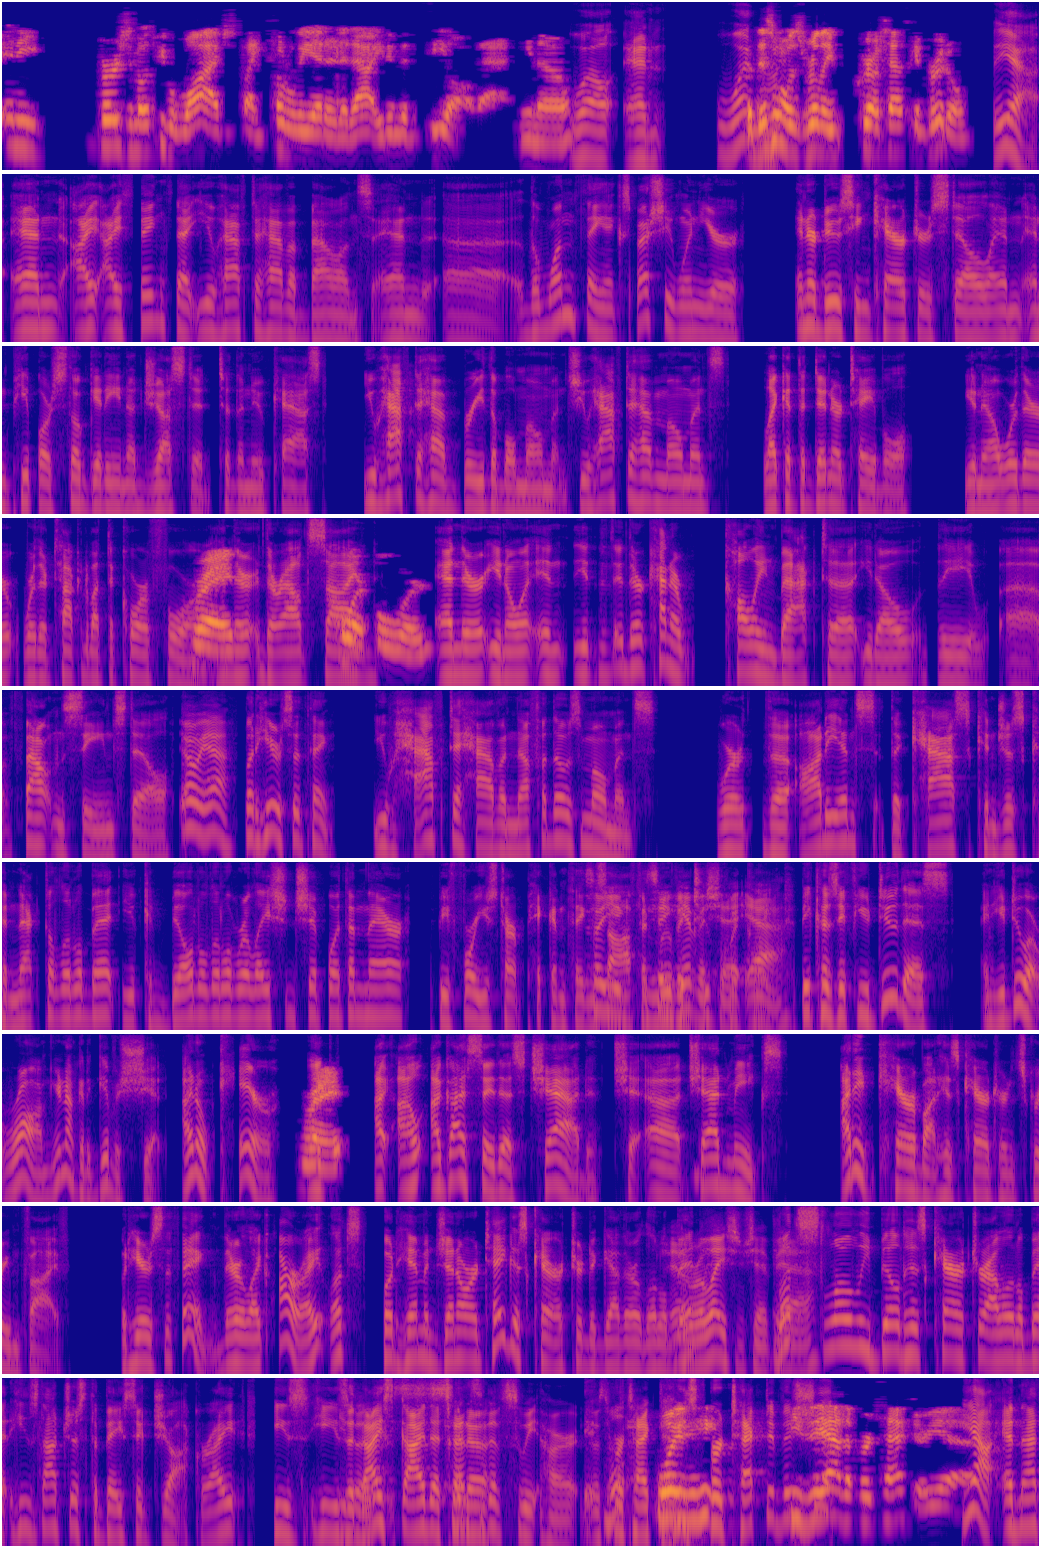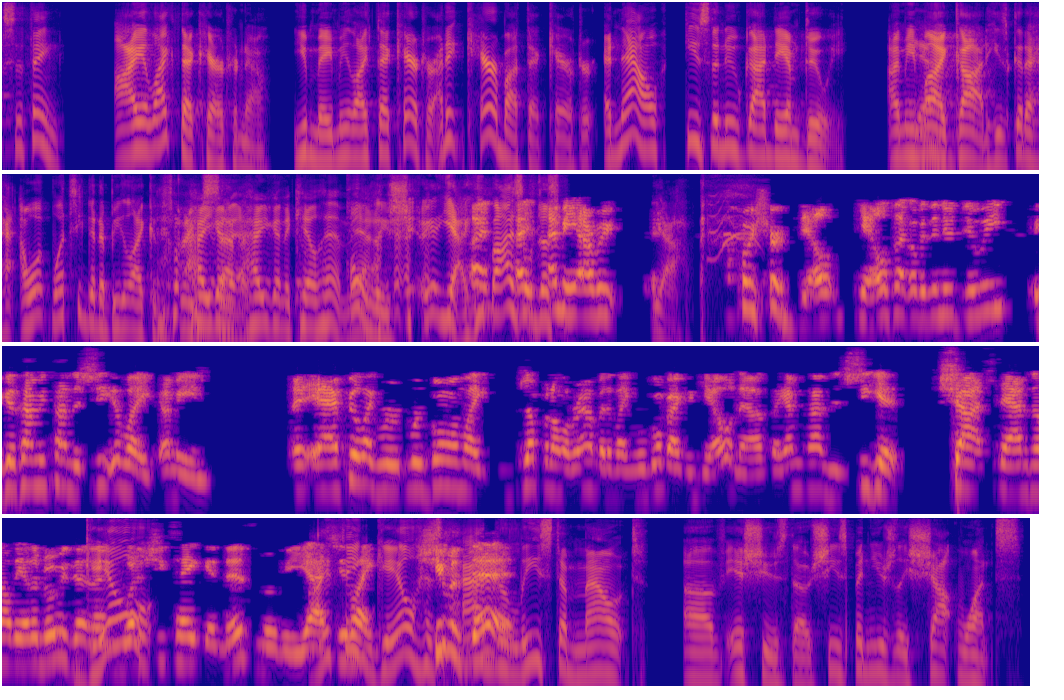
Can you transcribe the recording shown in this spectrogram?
any version most people watch is like totally edited out. You didn't get to see all that, you know. well and what But this one was really grotesque and brutal. Yeah, and I I think that you have to have a balance and uh the one thing especially when you're introducing characters still and and people are still getting adjusted to the new cast, you have to have breathable moments. You have to have moments like at the dinner table, you know, where they're where they're talking about the core 4 Right. and they're they're outside Forward, forward. and they're you know in they're kind of calling back to, you know, the uh fountain scene still. Oh yeah. But here's the thing you have to have enough of those moments where the audience, the cast can just connect a little bit. You can build a little relationship with them there before you start picking things So you- off and so moving too shit, quickly. yeah. Because if you do this and you do it wrong, you're not going to give a shit. I don't care. Right. Like, I, I I gotta say this, Chad, Ch- uh, Chad Meeks. I didn't care about his character in Scream Five, but here's the thing: they're like, all right, let's put him and Jenna Ortega's character together a little A bit. relationship. Let's yeah. slowly build his character out a little bit. He's not just the basic jock, right? He's he's, He's a, nice guy that's sensitive gonna sweetheart. Eh, it's Well, protective. well, he's he- protective as He's shit. yeah, the protector. Yeah. Yeah, and that's the thing. I like that character now. You made me like that character. I didn't care about that character, and now he's the new goddamn Dewey. I mean, Yeah. my God, he's gonna. Ha- what, what's he gonna be like in Scream how you gonna Seven? how you gonna kill him? Holy yeah. shit! Yeah, he I, might as well just. I mean, are we yeah, are we sure Gale, Gale's not gonna be the new Dewey? Because how many times does she like? I mean, I, I feel like we're we're going like jumping all around, but like we're going back to Gale now. It's like how many times did she get shot, stabbed in all the other movies? And then Gale- what did she take in this movie? Yeah, I she's think like Gale has she was had dead. the least amount of issues though. She's been usually shot once,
